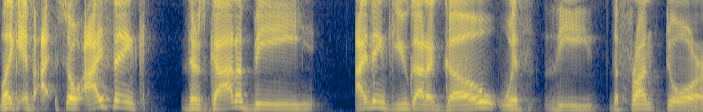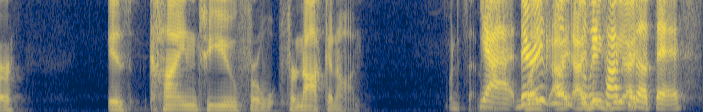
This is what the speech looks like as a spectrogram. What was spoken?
Like if I, so I think there's got to be. I think you got to go with the the front door is kind to you for for knocking on. What does that mean? Yeah, there Like, is one. I- I we think talked the- I- about this.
